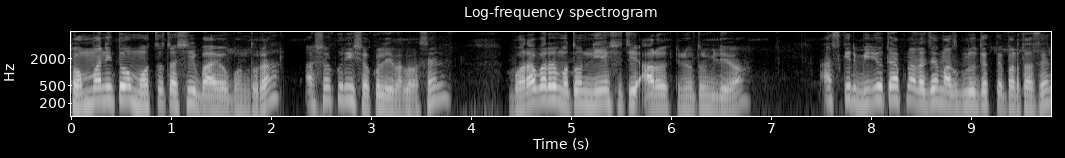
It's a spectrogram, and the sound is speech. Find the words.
সম্মানিত মৎস্যচাষী বায়ু বন্ধুরা, আশা করি সকলেই ভালো আছেন। বরাবরের মতন নিয়ে এসেছি আরও একটি নতুন ভিডিও। আজকের ভিডিওতে আপনারা যে মাছগুলো দেখতে পারতেছেন,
